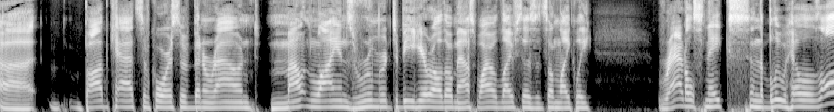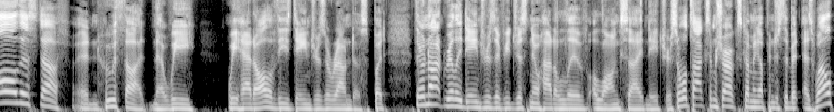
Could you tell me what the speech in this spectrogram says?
Uh, bobcats, of course, have been around. Mountain lions rumored to be here, although Mass Wildlife says it's unlikely. Rattlesnakes in the Blue Hills, all this stuff. And who thought that we we had all of these dangers around us? But they're not really dangerous if you just know how to live alongside nature. So we'll talk some sharks coming up in just a bit as well.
